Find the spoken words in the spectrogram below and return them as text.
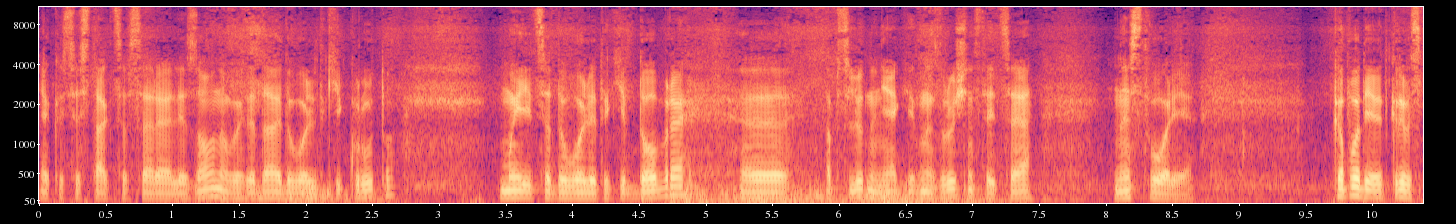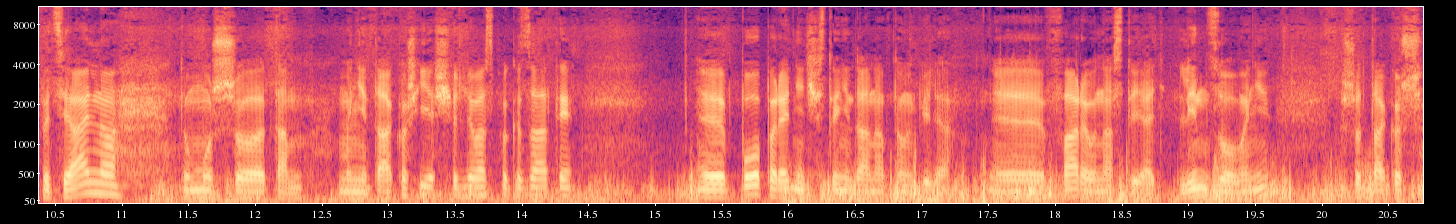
Якось ось так це все реалізовано, виглядає доволі таки круто. Миється доволі таки добре. Е, Абсолютно ніяких незручностей це не створює. Капот я відкрив спеціально, тому що там мені також є що для вас показати. Е, По передній частині даного автомобіля е, фари у нас стоять лінзовані, що також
